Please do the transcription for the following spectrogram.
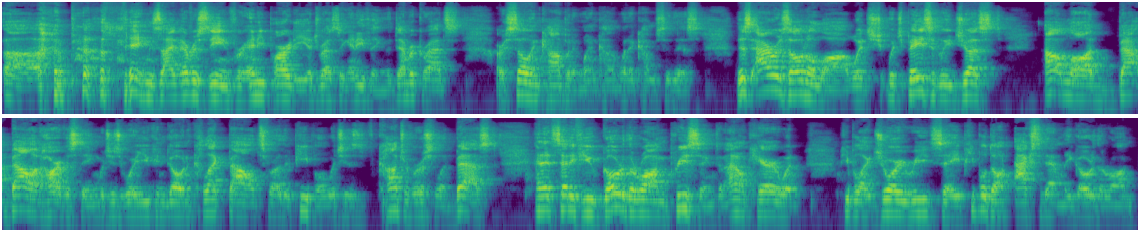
uh, things I've ever seen for any party addressing anything. The Democrats are so incompetent when when it comes to this. This Arizona law, which which basically just outlawed ba- ballot harvesting, which is where you can go and collect ballots for other people, which is controversial at best. And it said if you go to the wrong precinct, and I don't care what people like Joy Reid say, people don't accidentally go to the wrong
